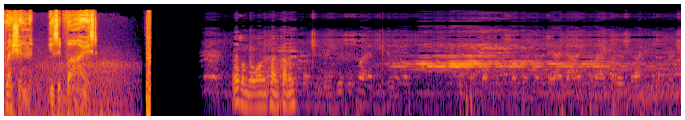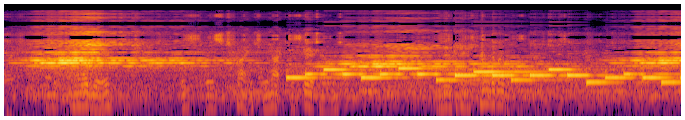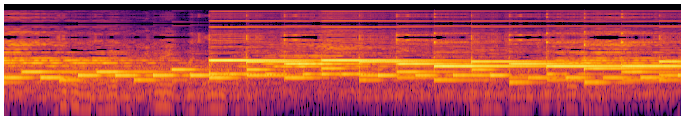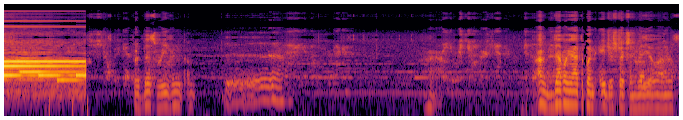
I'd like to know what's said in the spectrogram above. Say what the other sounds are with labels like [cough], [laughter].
Discretion is advised. This one's a long time coming. This reason, I'm, uh, I'm definitely gonna have to put an age restriction video on this.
